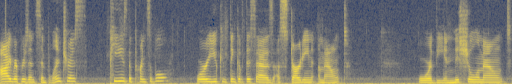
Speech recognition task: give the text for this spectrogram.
I represent simple interest. P is the principal, or you can think of this as a starting amount or the initial amount.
